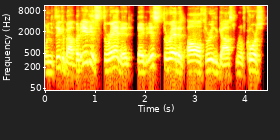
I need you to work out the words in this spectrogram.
when you think about. It. But it is threaded, David. It's threaded all through the gospel. And of course,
